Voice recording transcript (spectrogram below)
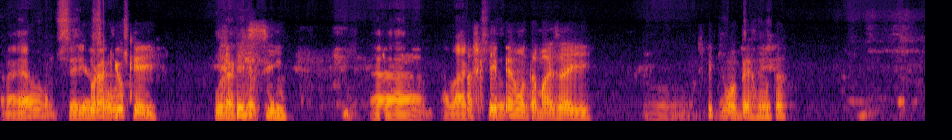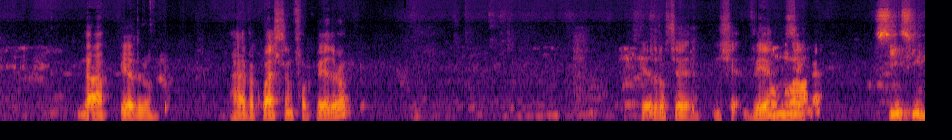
Israel, seria Por aqui, ok. Por aqui. Sim. Uh, like Acho que to... tem pergunta mais aí. Oh, Acho que tem uma pergunta. Não, Pedro. I have a question for Pedro. Pedro, você vê? Vamos lá. Sim, sim.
